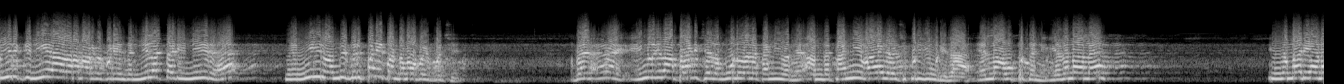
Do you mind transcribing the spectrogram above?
உயிருக்கு நீர் ஆதாரமா இருக்கக்கூடிய இந்த நிலத்தடி நீரை இந்த நீர் வந்து விற்பனை பண்றமா போய் போச்சு. எங்களுக்கு தான் மூணு வேளை தண்ணி வருது. அந்த தண்ணியை வாயில வச்சு குடிக்க முடியுதா? எல்லாம் உப்பு தண்ணி. எதனால? இந்த மாதிரியான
